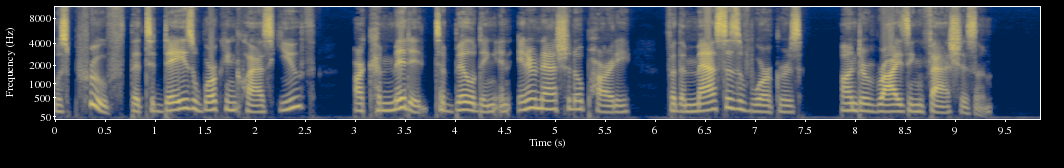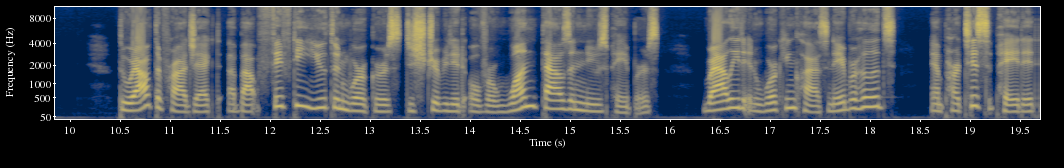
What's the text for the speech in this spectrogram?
was proof that today's working class youth are committed to building an international party for the masses of workers under rising fascism. Throughout the project, about 50 youth and workers distributed over 1,000 newspapers, rallied in working class neighborhoods, and participated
